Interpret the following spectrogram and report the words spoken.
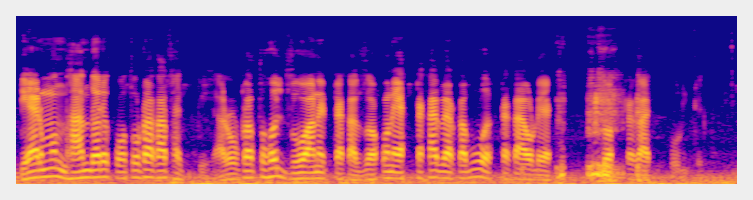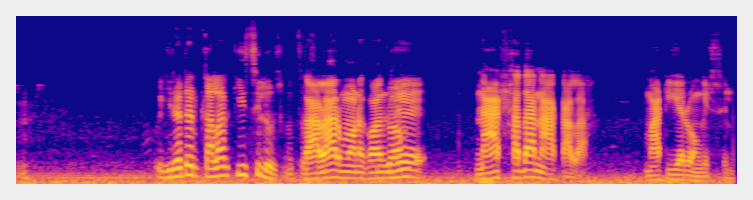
দেড় মন ধান ধরে কত টাকা থাকবে? আর ওটা তো হল জোয়ানের টাকা। যখন এক টাকা বেরকাবো এক টাকা ওটা দশ টাকা পড়ি হীরাটার কালার কি ছিল? কালার মনে করেন যে না সাদা না কালা। মাটিয়া রঙের ছিল।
